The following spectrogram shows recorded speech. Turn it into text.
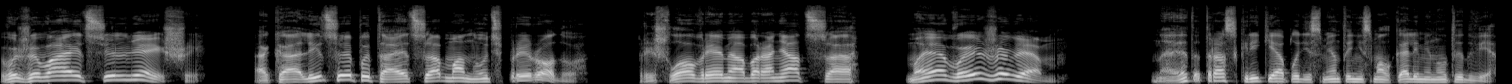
Выживает сильнейший, а коалиция пытается обмануть природу. Пришло время обороняться. Мы выживем!» На этот раз крики и аплодисменты не смолкали минуты две.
